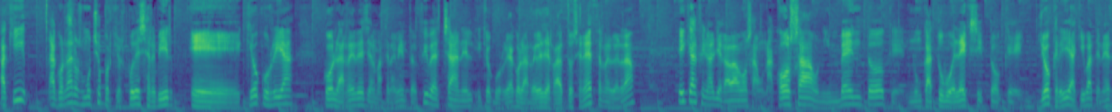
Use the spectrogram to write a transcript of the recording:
Aquí acordaros mucho porque os puede servir eh, qué ocurría con las redes de almacenamiento en Fiber Channel y qué ocurría con las redes de datos en Ethernet, ¿verdad? Y que al final llegábamos a una cosa, un invento que nunca tuvo el éxito que yo creía que iba a tener,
